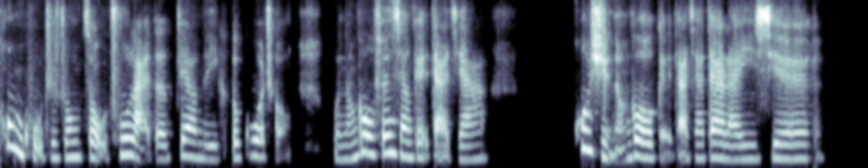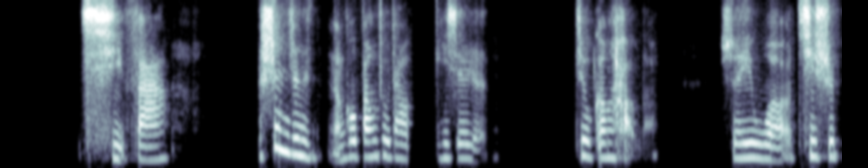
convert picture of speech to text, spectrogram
痛苦之中走出来的这样的一个过程，我能够分享给大家。或许能够给大家带来一些启发，甚至能够帮助到一些人，就更好了。所以我其实，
